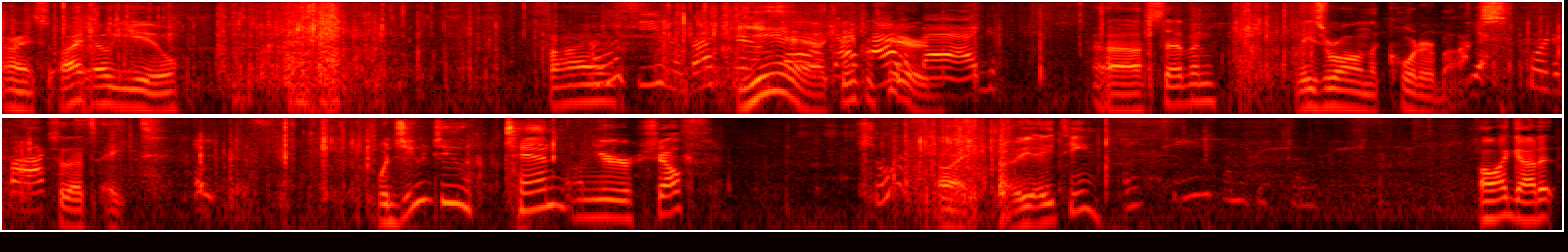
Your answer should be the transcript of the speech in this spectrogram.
All right, so I owe you Oh, look, five, you your own Yeah, bag. came I prepared. Had a bag. uh, seven. These are all in the quarter box. Yes, quarter box. So that's eight. Would you do 10 on your shelf? Sure. All right, Are you 18. 18. Let me get some. Oh, I got it.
